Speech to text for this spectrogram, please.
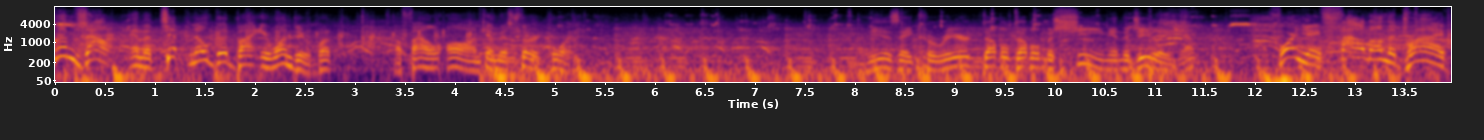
rims out, and the tip no good by Iwundu, but a foul on in this third quarter. He is a career double-double machine in the G League. Yep. Fournier fouled on the drive.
